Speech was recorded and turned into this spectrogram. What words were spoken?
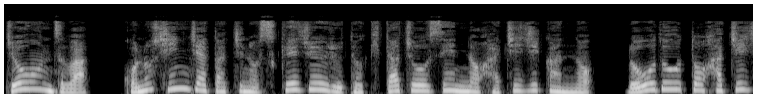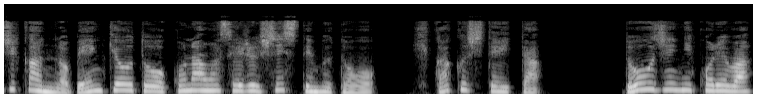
ジョーンズは、この信者たちのスケジュールと北朝鮮の8時間の労働と8時間の勉強と行わせるシステムとを比較していた。同時にこれは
